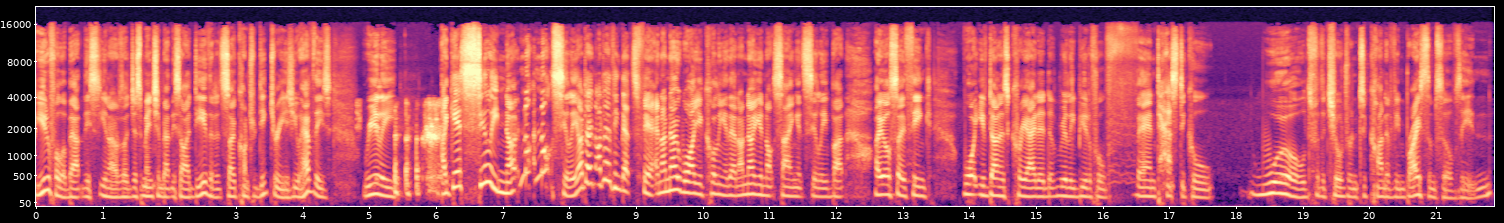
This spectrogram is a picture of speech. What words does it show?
beautiful about this. You know, as I just mentioned about this idea that it's so contradictory, is you have these really I guess silly no not not silly. I don't I don't think that's fair. And I know why you're calling it that. I know you're not saying it's silly, but I also think what you've done is created a really beautiful, fantastical world for the children to kind of embrace themselves in,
